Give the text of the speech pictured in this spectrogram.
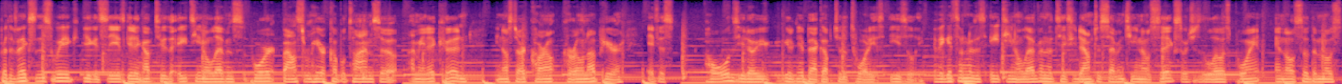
for the vix this week you can see it's getting up to the 1811 support. Bounced from here a couple times. So i mean it could you know start curl, curling up here if it's holds, you know, you're gonna get back up to the 20s easily. If it gets under this 1811, that takes you down to 1706, which is the lowest point, and also the most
